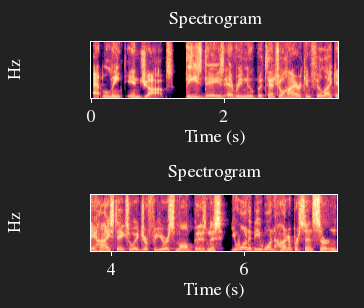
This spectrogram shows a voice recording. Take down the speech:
at LinkedIn Jobs. These days, every new potential hire can feel like a high stakes wager for your small business. You want to be 100% certain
